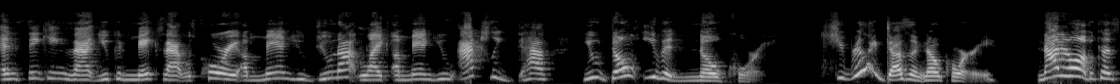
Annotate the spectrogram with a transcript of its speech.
and thinking that you could make that with Corey, a man you do not like, a man you actually have, you don't even know Corey. She really doesn't know Corey. Not at all, because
